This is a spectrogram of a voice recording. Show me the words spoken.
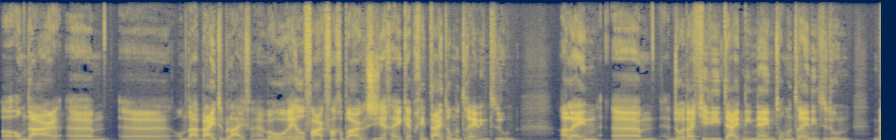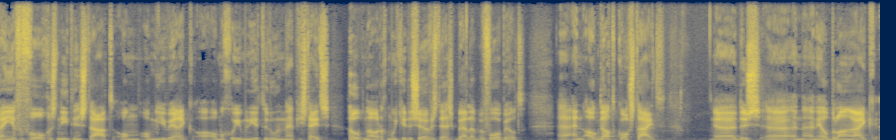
Om daar, ehm, om daar bij te blijven. En we horen heel vaak van gebruikers die zeggen: Ik heb geen tijd om een training te doen. Alleen ehm, doordat je die tijd niet neemt om een training te doen, ben je vervolgens niet in staat om, om je werk op een goede manier te doen. En dan heb je steeds hulp nodig. Moet je de service desk bellen bijvoorbeeld. Eh, en ook dat kost tijd. Eh, dus eh, een, een heel belangrijk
